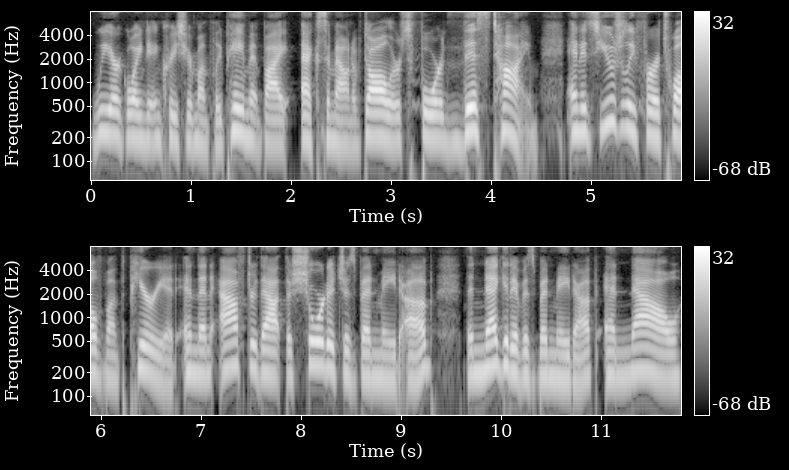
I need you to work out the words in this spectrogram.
we are going to increase your monthly payment by X amount of dollars for this time. And it's usually for a 12 month period. And then after that, the shortage has been made up, the negative has been made up, and now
